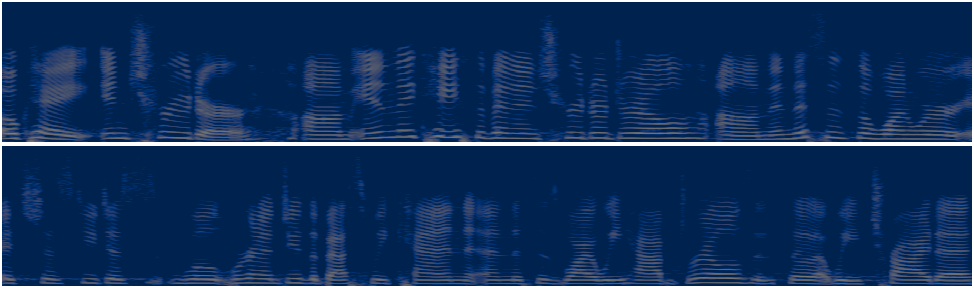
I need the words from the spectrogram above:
Okay, intruder. Um, in the case of an intruder drill, um, and this is the one where it's just, you just, we'll, we're going to do the best we can, and this is why we have drills, and so that we try to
